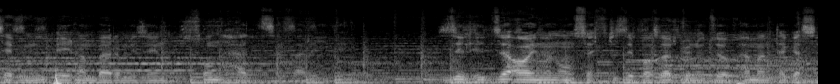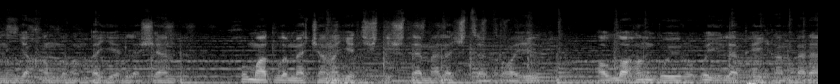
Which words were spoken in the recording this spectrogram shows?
sevimli Peyğəmbərimizin son həcc səfəri idi. Zilhiccə ayının 18-i bazar günü Cövhə məntəqəsinin yaxınlığında yerləşən Xum adlı məkana yetişdikdə Mələk Cəbrail Allahın buyruğu ilə Peyğəmbərə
